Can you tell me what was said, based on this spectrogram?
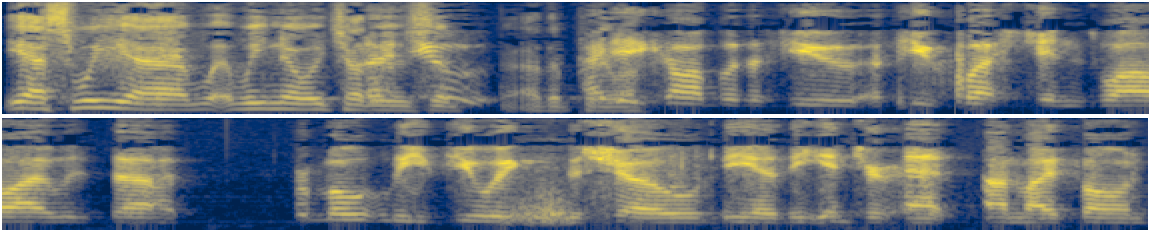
Yes, we uh, we know each But uh, few- other I did come up with a few a few questions while I was uh, remotely viewing the show via the internet on my phone.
